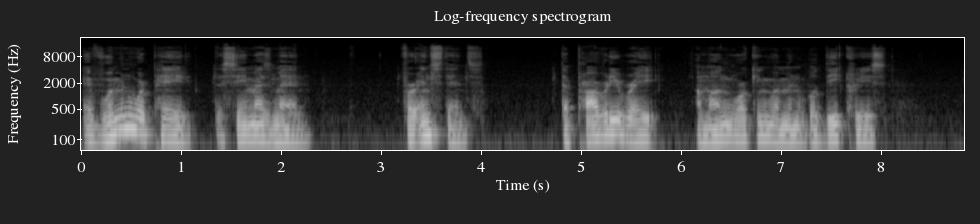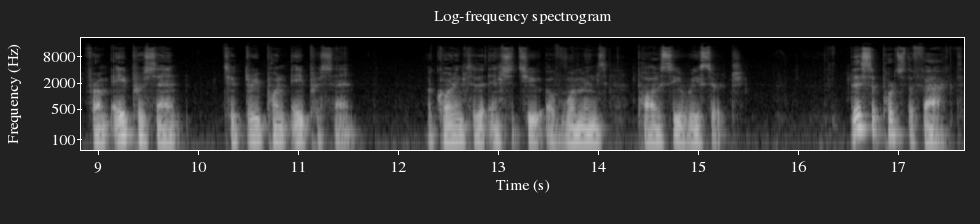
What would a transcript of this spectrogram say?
If women were paid the same as men, for instance, the poverty rate among working women will decrease from 8% to 3.8%, according to the Institute of Women's Policy Research. This supports the fact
